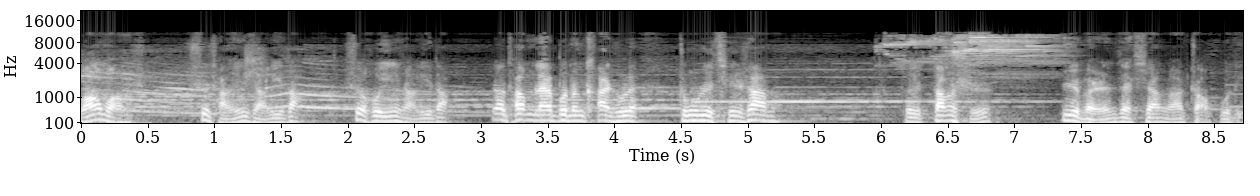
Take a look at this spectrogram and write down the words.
往往市场影响力大，社会影响力大，让他们来不能看出来中日亲善吗？所以当时日本人在香港找蝴蝶，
